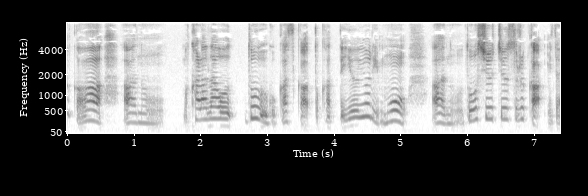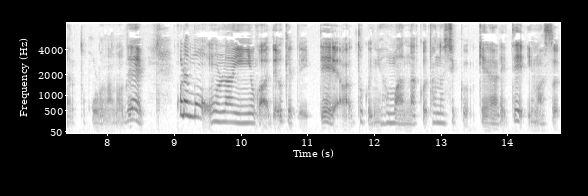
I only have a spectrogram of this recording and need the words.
なんかはあの体をどう動かすかとかっていうよりもあのどう集中するかみたいなところなのでこれもオンラインヨガで受けていて特に不満なく楽しく受けられています。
